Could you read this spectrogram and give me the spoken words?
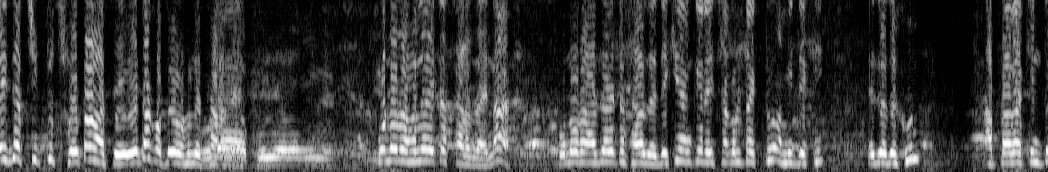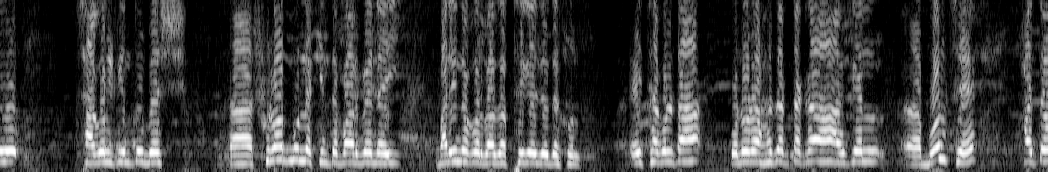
এই যে একটু ছোট আছে এটা কত হলে ছাড়া যায়? পনেরো হলে এটা ছাড়া যায় না? পনেরো হাজার এটা ছাড়া যায়। দেখি আঙ্কেল এই ছাগলটা একটু আমি দেখি। এই যে দেখুন আপনারা কিন্তু ছাগল কিন্তু বেশ সুলভ মূল্যে কিনতে পারবেন এই বাড়িনগর বাজার থেকে। যে দেখুন এই ছাগলটা পনেরো হাজার টাকা আঙ্কেল বলছে হয়তো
